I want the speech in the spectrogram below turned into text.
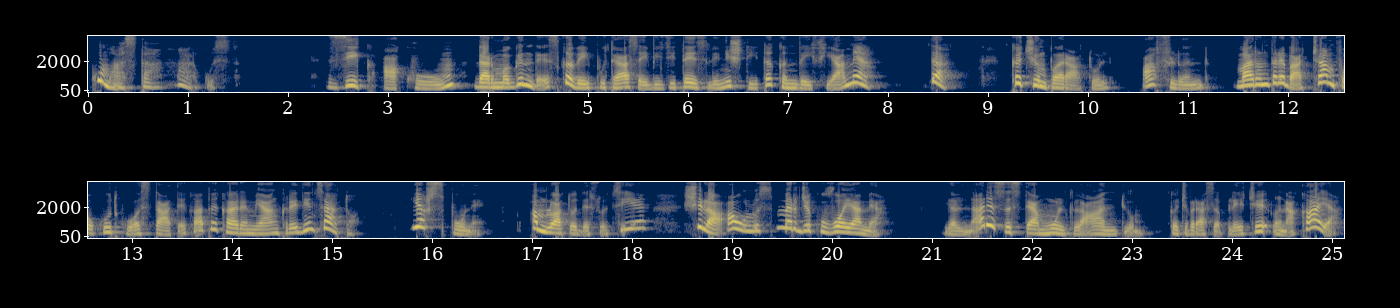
Cum asta, Marcus? Zic acum, dar mă gândesc că vei putea să-i vizitezi liniștită când vei fi a mea. Da, căci împăratul, aflând, m-ar întreba ce am făcut cu o stateca pe care mi-a încredințat-o. I-aș spune, am luat-o de soție și la Aulus merge cu voia mea. El n-are să stea mult la Antium, căci vrea să plece în Acaia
